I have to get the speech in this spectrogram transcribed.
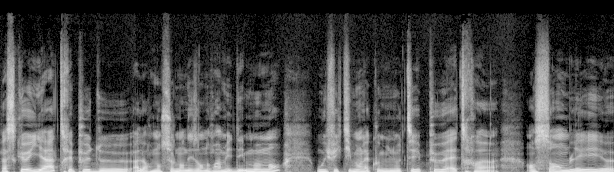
parce qu'il y a très peu de, alors non seulement des endroits, mais des moments où effectivement la communauté peut être euh, ensemble et euh,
